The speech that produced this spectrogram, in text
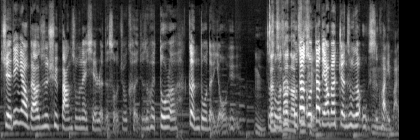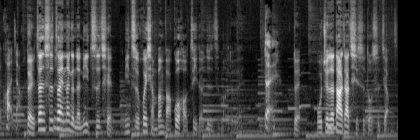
决定要不要就是去帮助那些人的时候，就可能就是会多了更多的犹豫。嗯，就是我到我到我到底要不要捐出这五十块一百块这样？对，但是在那个能力之前，嗯、你只会想办法过好自己的日子嘛，对不对？对。我觉得大家其实都是这样子。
